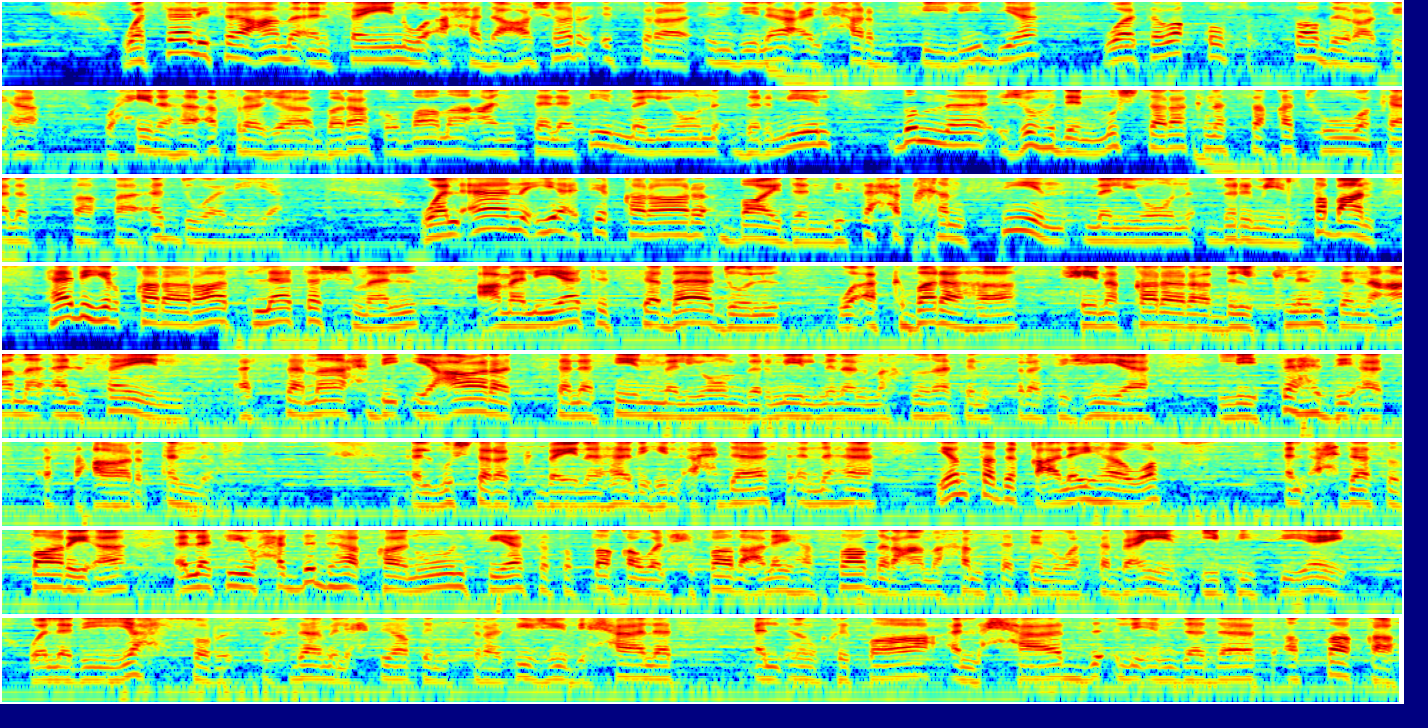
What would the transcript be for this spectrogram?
والثالثة عام 2011 إثر اندلاع الحرب في ليبيا وتوقف صادراتها. وحينها أفرج باراك أوباما عن 30 مليون برميل ضمن جهد مشترك نسقته وكالة الطاقة الدولية. والآن يأتي قرار بايدن بسحب 50 مليون برميل. طبعا هذه القرارات لا تشمل عمليات التبادل وأكبرها حين قرر بيل كلينتون عام 2000 السماح بإعارة 30 مليون برميل من المخزونات الاستراتيجية لتهدئة أسعار النفط. المشترك بين هذه الأحداث أنها ينطبق عليها وصف الأحداث الطارئة التي يحددها قانون سياسة الطاقة والحفاظ عليها الصادر عام 75 EPCA والذي يحصر استخدام الاحتياطي الاستراتيجي بحالة الانقطاع الحاد لإمدادات الطاقة.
